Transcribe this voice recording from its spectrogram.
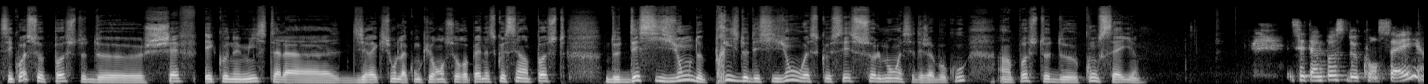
C'est quoi ce poste de chef économiste à la Direction de la concurrence européenne? Est-ce que c'est un poste de décision, de prise de décision, ou est-ce que c'est seulement, et c'est déjà beaucoup, un poste de conseil? C'est un poste de conseil,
